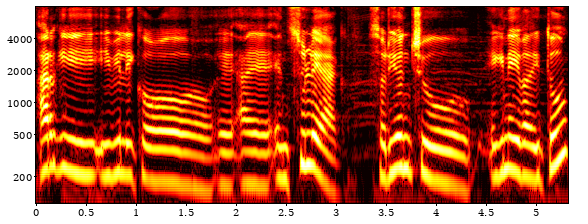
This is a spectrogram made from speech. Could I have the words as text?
argi ibiliko e, e, entzuleak zoriontsu egin nahi baditu,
